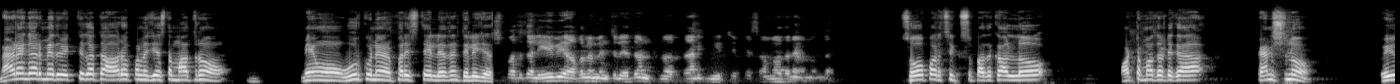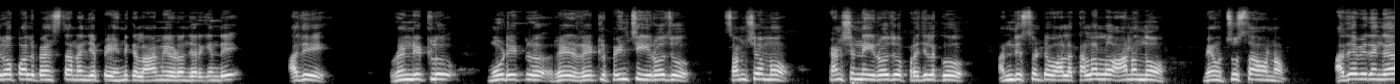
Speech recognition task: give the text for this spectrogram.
మేడం గారి మీద వ్యక్తిగత ఆరోపణలు చేస్తే మాత్రం మేము ఊరుకునే పరిస్థితి లేదని తెలియజేస్తాం. పథకాలు ఏవి అవలంబించలేదు అంటున్నారు. దానికి మీరు చెప్పే సమాధానం ఏమైనా సూపర్ సిక్స్ పథకాల్లో మొట్టమొదటిగా పెన్షను వెయ్యి రూపాయలు పెంచుతానని చెప్పి ఎన్నికలు హామీ ఇవ్వడం జరిగింది. అది రెండిట్లు మూడిట్లు రేట్లు పెంచి ఈరోజు సంక్షేమం పెన్షన్ని ఈరోజు ప్రజలకు అందిస్తుంటే వాళ్ళ కళ్ళల్లో ఆనందం మేము చూస్తూ ఉన్నాం. అదేవిధంగా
